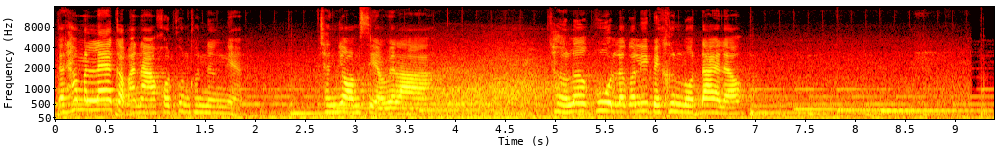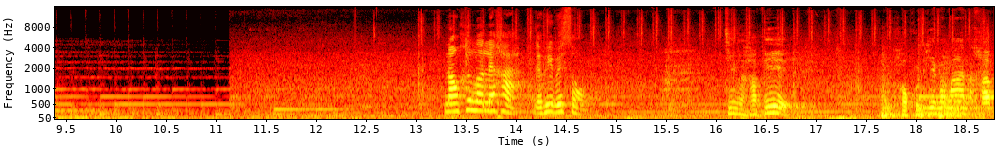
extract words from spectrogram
แต่ถ้ามันแลกกับอนาคตคนคนหนึงเนี่ย ฉันยอมเสียเวลา เธอเลิกพูดแล้วก็รีบไปขึ้นรถได้แล้ว น้องขึ้นรถเลยค่ะ เดี๋ยวพี่ไปส่ง จริงเหรอครับพี่ ขอบคุณพี่มากๆนะครับ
